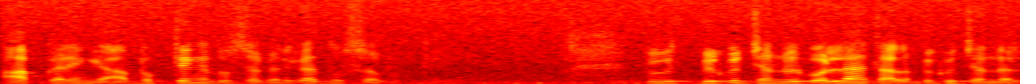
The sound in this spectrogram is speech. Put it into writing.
آپ کریں گے، آپ بھگتیں گے، دوسرا کرے گا، دوسرا بھگتے گا کیونکہ بالکل جنرل بول رہا ہے تعالیٰ، بالکل جنرل۔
